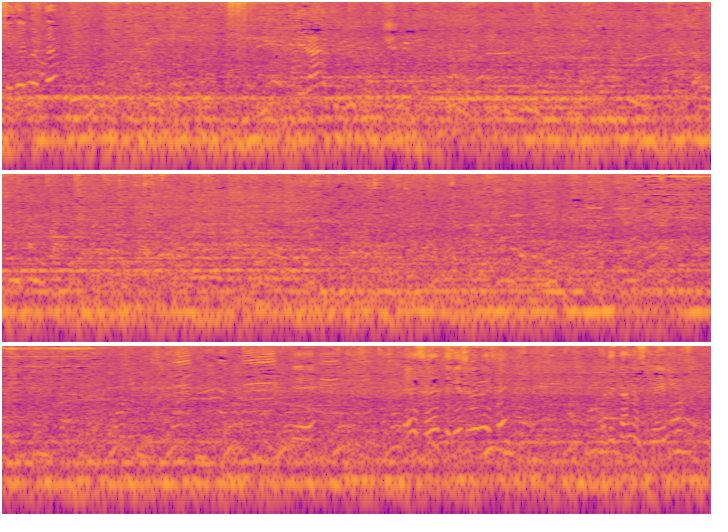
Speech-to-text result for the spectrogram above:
¿Sí te gusta? Mira. ¿Qué? ¿Ese? ¿Te quieres subir ese? Ahorita nos subimos.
